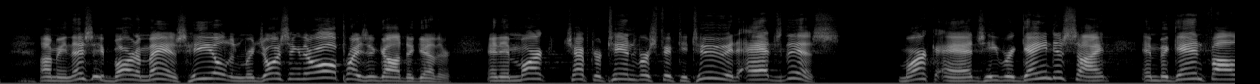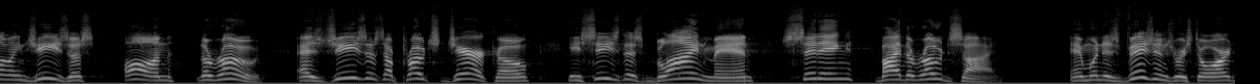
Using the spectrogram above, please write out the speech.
I mean, they see Bartimaeus healed and rejoicing. They're all praising God together. And in Mark chapter 10, verse 52, it adds this Mark adds, He regained his sight and began following Jesus on the road. As Jesus approached Jericho, he sees this blind man sitting by the roadside. And when his vision's restored,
